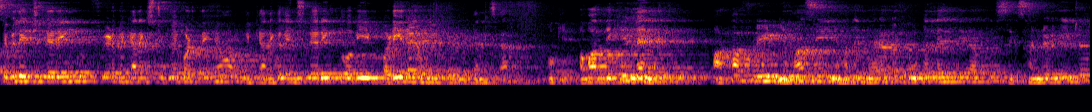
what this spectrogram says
civil engineering fluid mechanics two में पढ़ते हैं और मैकेनिकल इंजीनियरिंग तो अभी पढ़ ही रहे होंगे फ्लूइड मैकेनिक्स का। ओके अब आप देखिए लेंथ आपका फ्लूइड यहाँ से, यहाँ तक बह रहा है टोटल लेंथ है आपकी 600 मीटर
